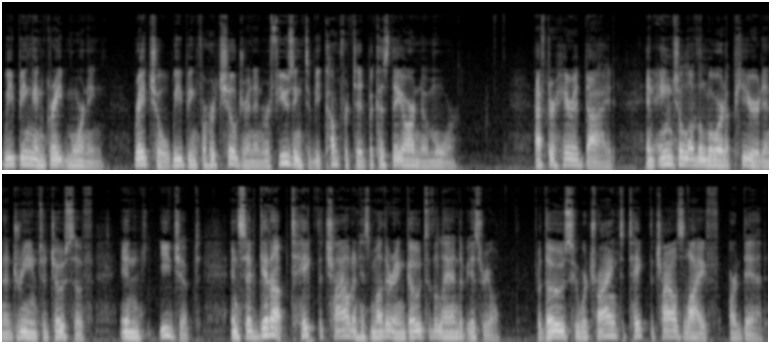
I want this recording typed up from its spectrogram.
weeping in great mourning, Rachel weeping for her children and refusing to be comforted because they are no more. After Herod died, an angel of the Lord appeared in a dream to Joseph in Egypt and said, Get up, take the child and his mother, and go to the land of Israel, for those who were trying to take the child's life are dead.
